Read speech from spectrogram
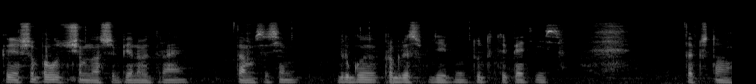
Конечно, получше, чем наши первые траи. Там совсем другой прогресс людей был. Тут это 5 есть. Так что...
